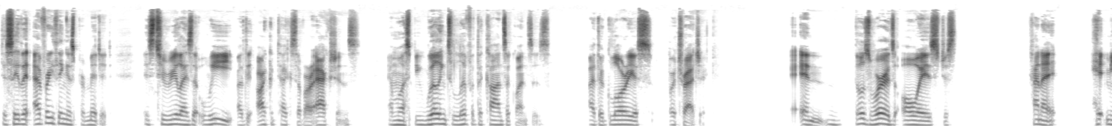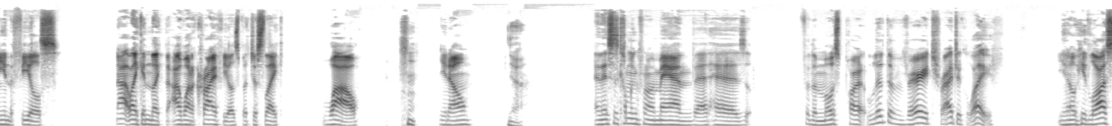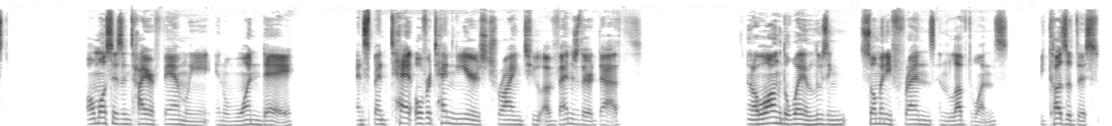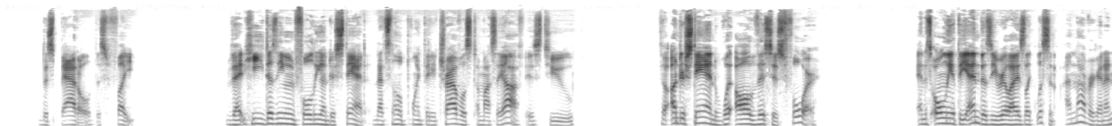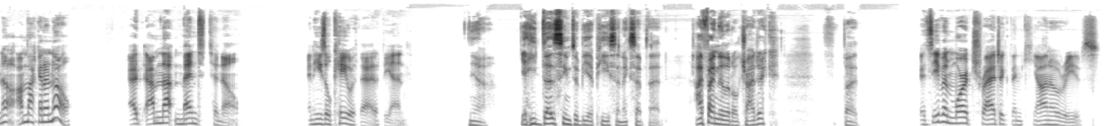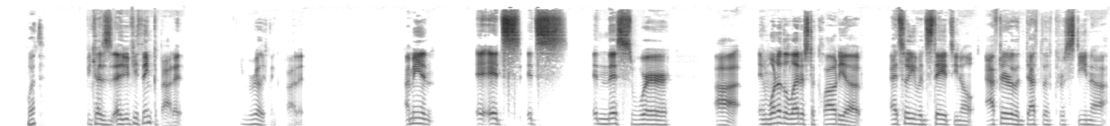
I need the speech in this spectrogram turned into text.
To say that everything is permitted is to realize that we are the architects of our actions and must be willing to live with the consequences either glorious or tragic. And those words always just kind of hit me in the feels. Not like in like the i want to cry feels but just like wow. Hmm. you know? Yeah. and this is coming from a man that has for the most part lived a very tragic life. You know he lost almost his entire family in one day and spent 10 over 10 years trying to avenge their deaths. And along the way losing so many friends and loved ones because of this this battle this fight that he doesn't even fully understand. And that's the whole point that he travels to Masyaf is to to understand what all this is for and it's only at the end does he realize like listen i'm never gonna know i'm not gonna know I, i'm not meant to know and he's okay with that at the end Yeah. Yeah, he does seem to be at peace and accept that. I find it a little tragic, but it's even more tragic than keanu reeves what? because if you think about it you really think about it i mean it's it's in this where uh in one of the letters to claudia Ezio even states you know after the death of christina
